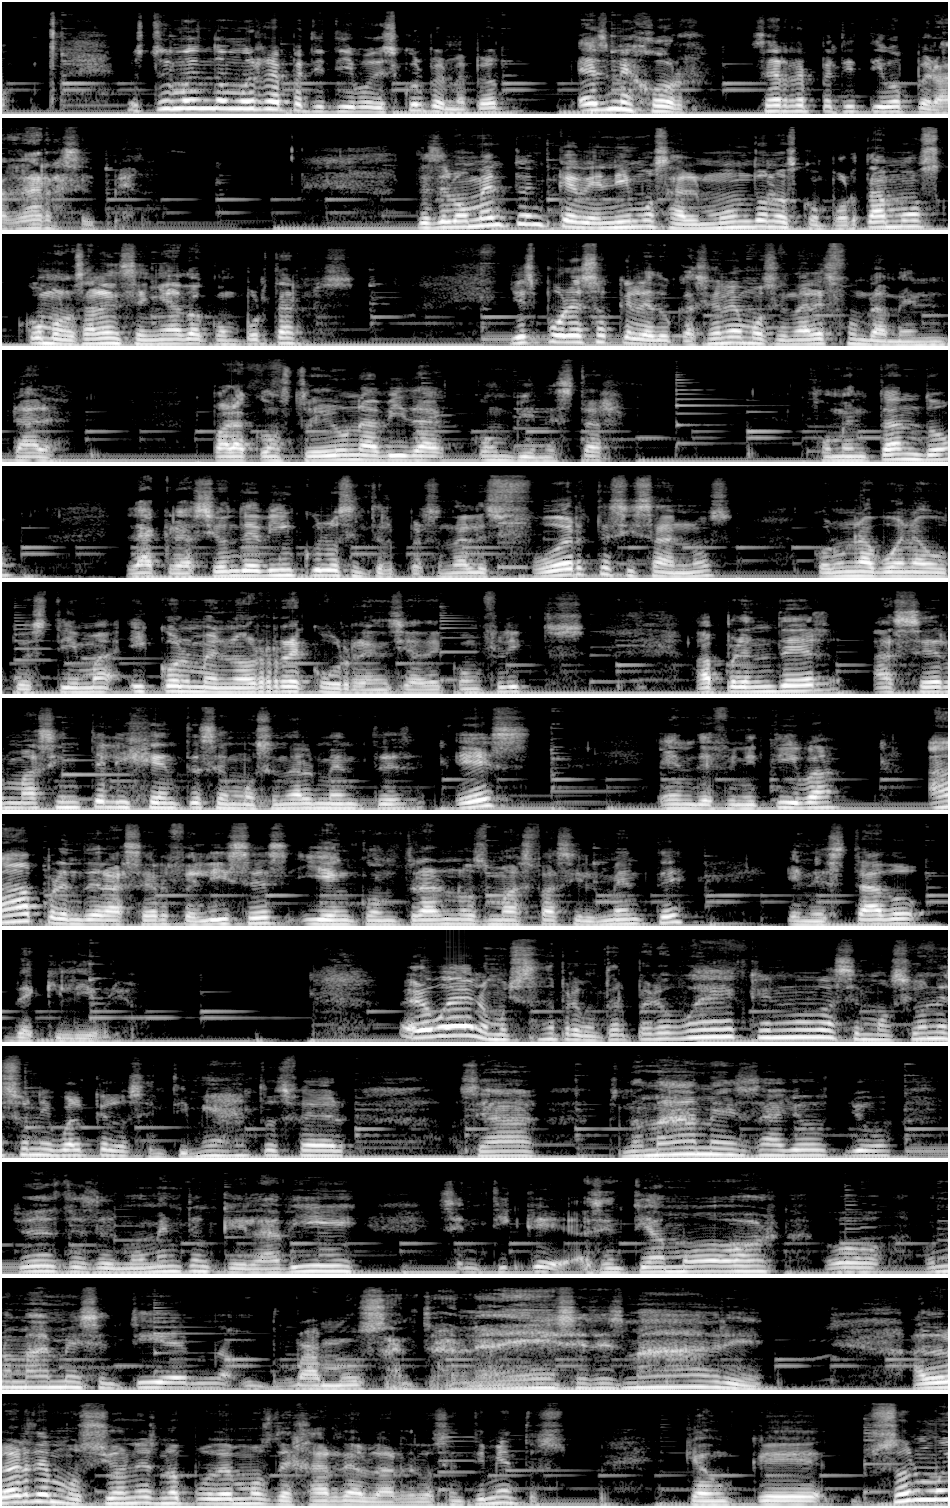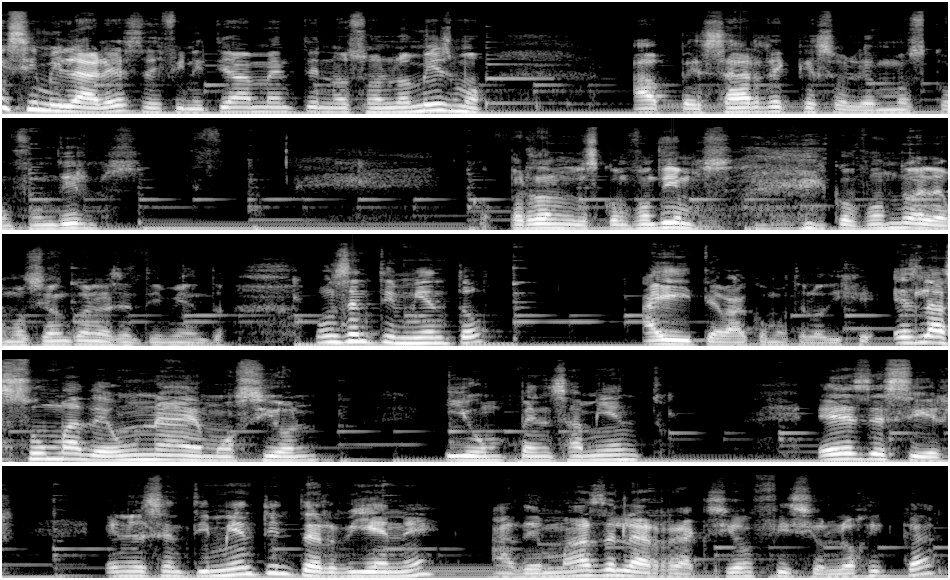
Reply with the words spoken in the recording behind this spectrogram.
Estoy viendo muy repetitivo, discúlpenme, pero es mejor ser repetitivo, pero agarras el pedo. Desde el momento en que venimos al mundo nos comportamos como nos han enseñado a comportarnos. Y es por eso que la educación emocional es fundamental para construir una vida con bienestar, fomentando la creación de vínculos interpersonales fuertes y sanos con una buena autoestima y con menor recurrencia de conflictos. Aprender a ser más inteligentes emocionalmente es, en definitiva, a aprender a ser felices y encontrarnos más fácilmente en estado de equilibrio. Pero bueno, muchos van a preguntar, pero güey, que no las emociones son igual que los sentimientos, Fer. O sea, pues no mames, o sea, yo, yo, yo desde el momento en que la vi, sentí que sentí amor, o, no mames, sentí, vamos a entrarle a ese desmadre. Al hablar de emociones no podemos dejar de hablar de los sentimientos, que aunque son muy similares, definitivamente no son lo mismo, a pesar de que solemos confundirnos. Perdón, los confundimos. Confundo la emoción con el sentimiento. Un sentimiento, ahí te va como te lo dije, es la suma de una emoción y un pensamiento. Es decir, en el sentimiento interviene, además de la reacción fisiológica,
